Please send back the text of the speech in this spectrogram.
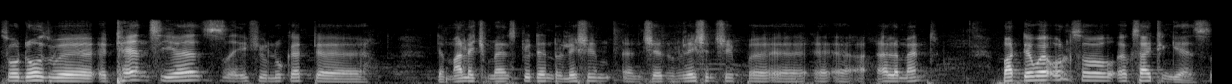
So those were tense years. If you look at the management student relation and relationship uh, uh, uh, element. But there were also exciting years.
